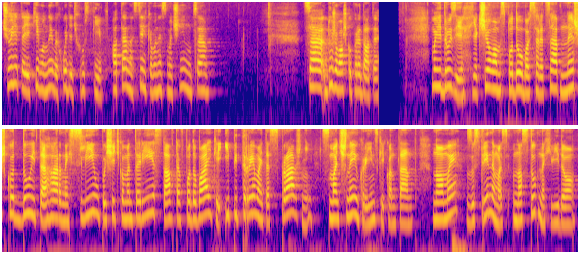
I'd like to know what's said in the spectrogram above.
Чуєте, які вони виходять хрусткі. А те, настільки вони смачні, ну це, це дуже важко передати. Мої друзі, якщо вам сподобався рецепт, не шкодуйте гарних слів, пишіть коментарі, ставте вподобайки і підтримайте справжній смачний український контент. Ну а ми зустрінемось в наступних відео.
